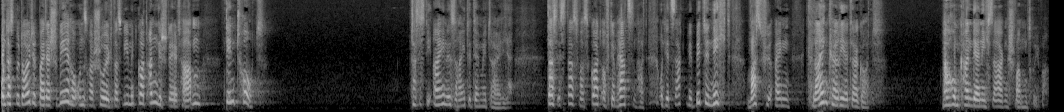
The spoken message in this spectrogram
Und das bedeutet bei der Schwere unserer Schuld, was wir mit Gott angestellt haben, den Tod. Das ist die eine Seite der Medaille. Das ist das, was Gott auf dem Herzen hat. Und jetzt sagt mir bitte nicht, was für ein kleinkarierter Gott. Warum kann der nicht sagen, schwamm drüber?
